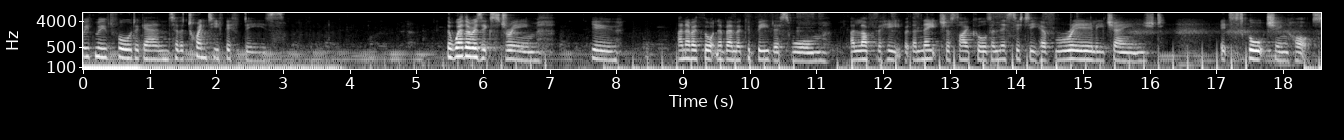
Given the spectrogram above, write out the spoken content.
We've moved forward again to the 2050s. The weather is extreme. You, I never thought November could be this warm. I love the heat, but the nature cycles in this city have really changed. It's scorching hot.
